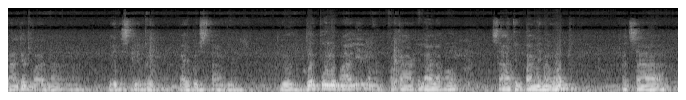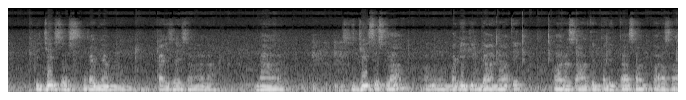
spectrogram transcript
Brother Mar ng Wednesday Bible Study. Yun, doon po lumalim ang pagkakilala ko sa ating Panginoon at sa si Jesus na kanyang kaisa-isang anak na si Jesus lang ang magiging daan natin para sa ating kaligtasan, para sa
